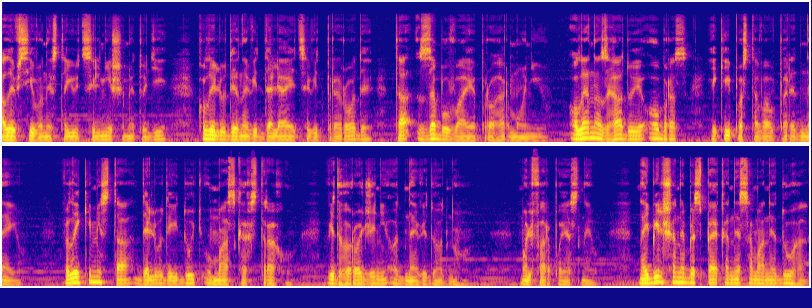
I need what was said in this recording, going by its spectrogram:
Але всі вони стають сильнішими тоді, коли людина віддаляється від природи та забуває про гармонію. Олена згадує образ, який поставав перед нею. Великі міста, де люди йдуть у масках страху, відгороджені одне від одного. Мольфар пояснив: найбільша небезпека не сама недуга,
